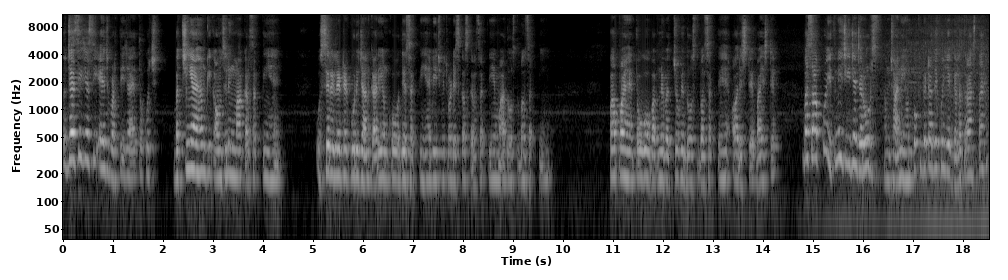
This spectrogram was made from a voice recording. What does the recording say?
तो जैसी जैसी एज बढ़ती जाए तो कुछ बच्चियाँ हैं, उनकी काउंसलिंग माँ कर सकती हैं। उससे रिलेटेड पूरी जानकारी उनको दे सकती हैं बीच बीच में डिस्कस कर सकती हैं, माँ दोस्त बन सकती हैं। पापा हैं तो वो अपने बच्चों के दोस्त बन सकते हैं और स्टेप बाय स्टेप बस आपको इतनी चीज़ें ज़रूर समझानी है उनको कि बेटा देखो ये गलत रास्ता है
